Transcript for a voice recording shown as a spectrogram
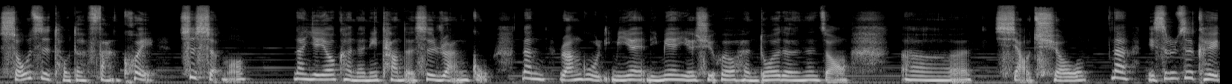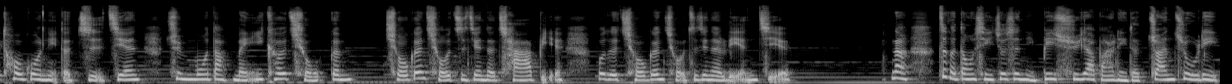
手指头的反馈是什么？那也有可能你躺的是软骨，那软骨里面里面也许会有很多的那种呃小球。那你是不是可以透过你的指尖去摸到每一颗球跟球跟球之间的差别，或者球跟球之间的连接？那这个东西就是你必须要把你的专注力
